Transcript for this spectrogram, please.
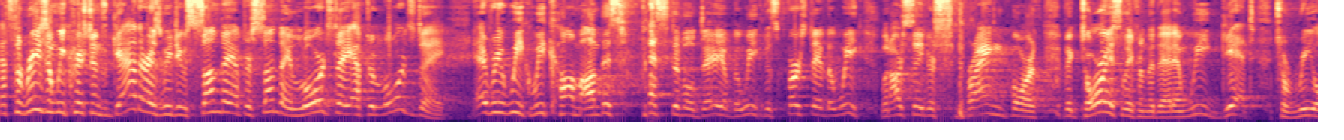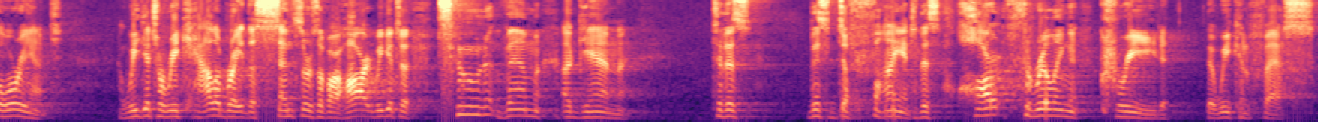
That's the reason we Christians gather as we do Sunday after Sunday, Lord's Day after Lord's Day. Every week we come on this festival day of the week, this first day of the week, when our Savior sprang forth victoriously from the dead, and we get to reorient. We get to recalibrate the sensors of our heart. We get to tune them again to this, this defiant, this heart thrilling creed that we confess,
